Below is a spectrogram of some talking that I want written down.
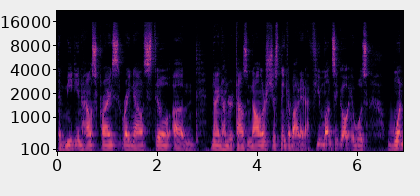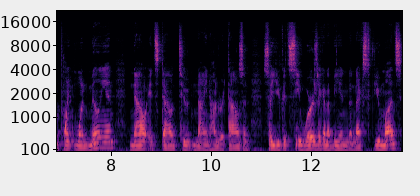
The median house price right now is still um, $900,000. Just think about it. A few months ago, it was 1.1 million. Now it's down to 900,000. So you could see where is it going to be in the next few months.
